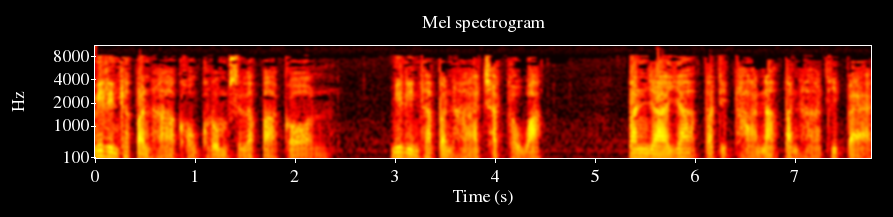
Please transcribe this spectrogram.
มิลินทปัญหาของกรมศิลปากร มิลินทปัญหาฉัตวักปัญญายะปฏิฐานะปัญหาที่แปด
